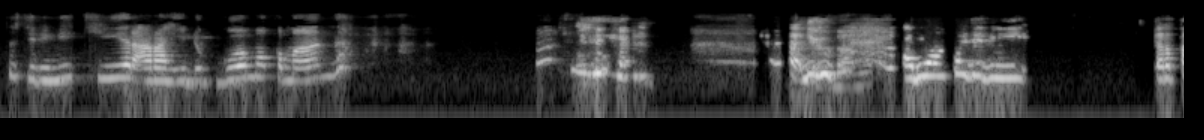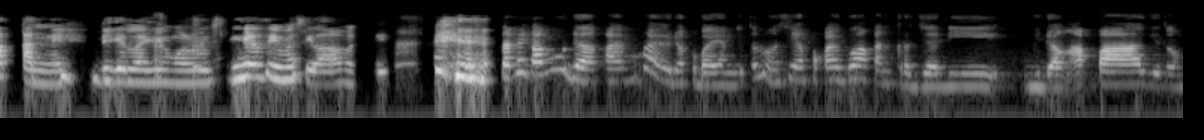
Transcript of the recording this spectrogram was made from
Terus jadi mikir arah hidup gue mau ke mana? Aduh. Aduh aku jadi tertekan nih dikit lagi mau lulus. Enggak sih masih lama sih. Tapi kamu udah kamu kayak udah kebayang gitu loh sih apakah gue akan kerja di bidang apa gitu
